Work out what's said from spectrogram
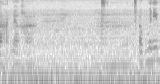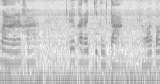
กาศนะคะเราไม่ได้มานะคะ ด้วยภารกิจต่างๆ ว่าก็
